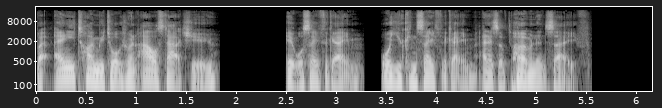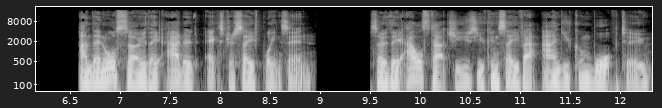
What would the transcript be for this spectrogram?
but anytime you talk to an owl statue, it will save the game, or you can save the game, and it's a permanent save. And then also, they added extra save points in. So the owl statues you can save at and you can warp to.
